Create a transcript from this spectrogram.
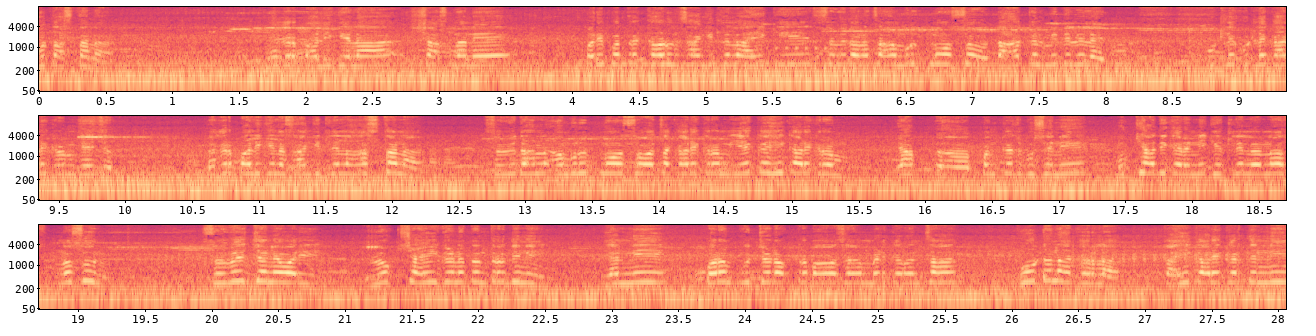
होत असताना नगरपालिकेला शासनाने परिपत्रक काढून सांगितलेलं आहे की संविधानाचा अमृत महोत्सव दहा कलमी दिलेले आहेत. कुठले कुठले कार्यक्रम घ्यायचे? नगरपालिकेला सांगितलेलं असताना संविधान अमृत महोत्सवाचा कार्यक्रम एकही कार्यक्रम या पंकज भुसेने मुख्य अधिकाऱ्यांनी घेतलेला नस नसून सव्वीस जानेवारी लोकशाही गणतंत्र दिनी यांनी परमपूज्य डॉक्टर बाबासाहेब आंबेडकरांचा फोटो नाकारला. काही कार्यकर्त्यांनी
